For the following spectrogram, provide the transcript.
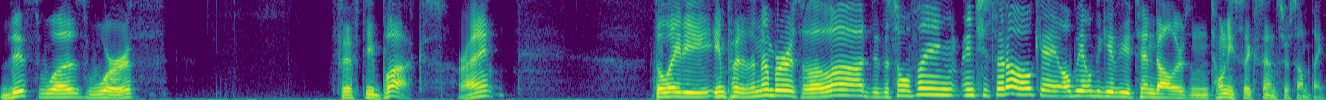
this was worth 50 bucks, right? the lady inputted the numbers, la, la, la, did this whole thing, and she said, Oh, okay, I'll be able to give you $10.26 or something.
